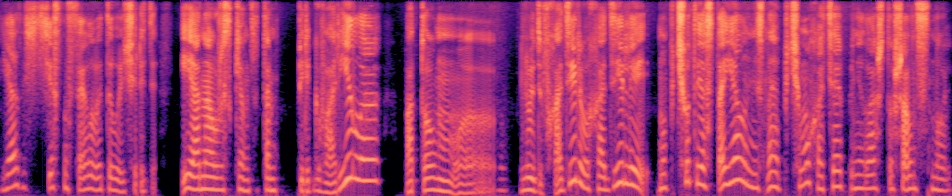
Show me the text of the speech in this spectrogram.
я, значит, честно, стояла в этой очереди. И она уже с кем-то там переговорила, потом э, люди входили, выходили. Но почему-то я стояла, не знаю почему, хотя я поняла, что шанс ноль.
